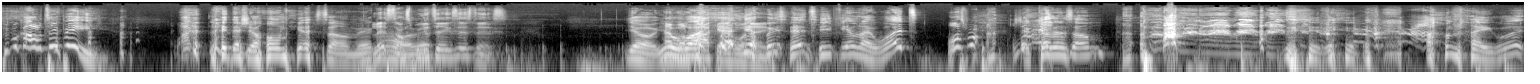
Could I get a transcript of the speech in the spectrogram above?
People call him TP. like that's your homie or something, man. Come Listen, I'm on, speaking man. to existence. Yo, you Have him on what? the podcast one Yo, day. he said TP. I'm like, what? What's wrong? Your What? cousin or something? I'm like, what?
